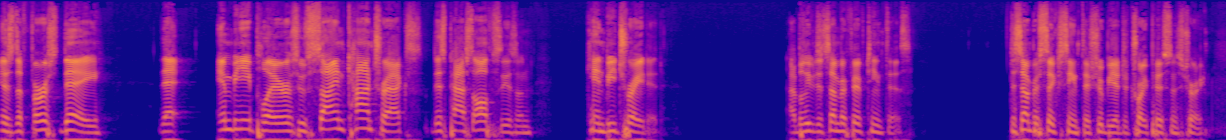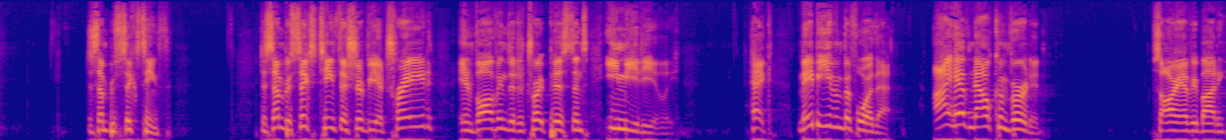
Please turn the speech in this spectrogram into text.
is the first day that NBA players who signed contracts this past offseason can be traded. I believe December 15th is. December 16th, there should be a Detroit Pistons trade. December 16th. December 16th, there should be a trade involving the Detroit Pistons immediately. Heck, maybe even before that. I have now converted. Sorry, everybody.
